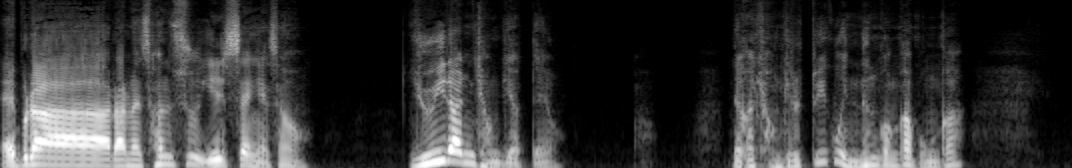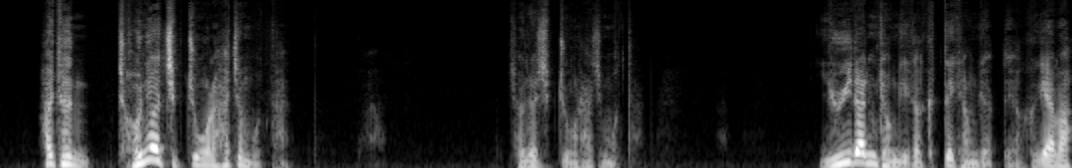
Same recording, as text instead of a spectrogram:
에브라라는 선수 일생에서 유일한 경기였대요. 내가 경기를 뛰고 있는 건가 뭔가? 하여튼 전혀 집중을 하지 못한 전혀 집중을 하지 못한 유일한 경기가 그때 경기였대요. 그게 아마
